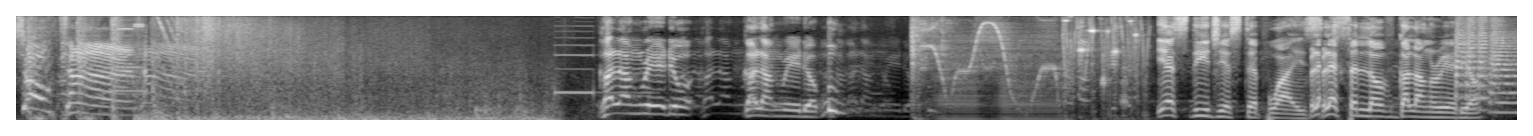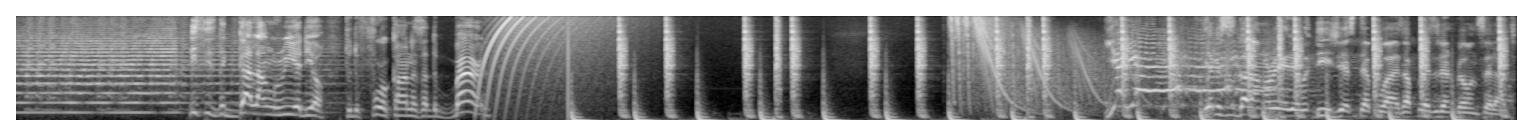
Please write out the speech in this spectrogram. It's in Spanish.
Showtime! Galang Radio, Galang Radio, boom! Yes, DJ Stepwise. Blessed love Galang Radio. This is the Galang Radio to the four corners of the burn. With DJ Stepwise. Our President Brown said that.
